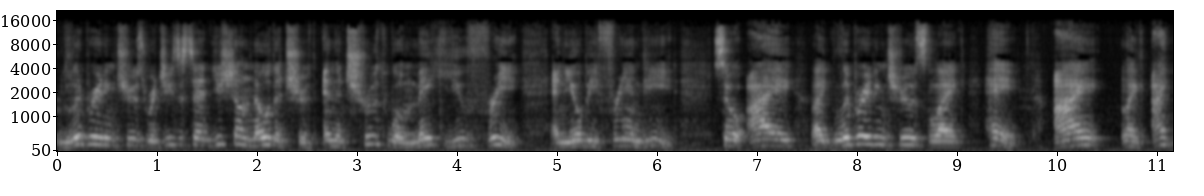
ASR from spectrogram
Liberating truths where Jesus said, You shall know the truth, and the truth will make you free, and you'll be free indeed. So I like liberating truths like, hey, I like I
